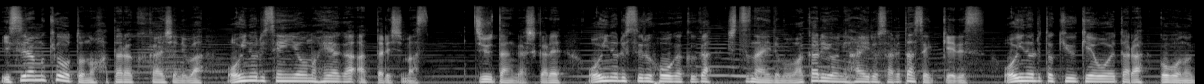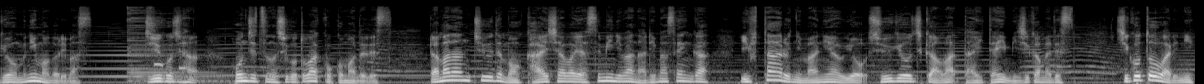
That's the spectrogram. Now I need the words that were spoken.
イスラム教徒の働く会社にはお祈り専用の部屋があったりします絨毯が敷かれ、お祈りする方角が室内でもわかるように配慮された設計です。お祈りと休憩を終えたら午後の業務に戻ります。15時半、本日の仕事はここまでです。ラマダン中でも会社は休みにはなりませんが、イフタールに間に合うよう就業時間はだいたい短めです。仕事終わりに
